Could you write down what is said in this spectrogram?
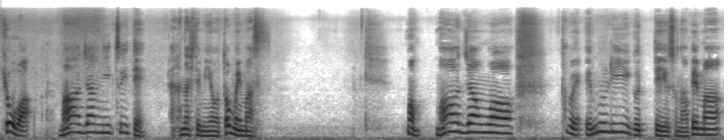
ー今日は麻雀について話してみようと思います。まあ、麻雀は多分 M リーグっていうそのアベマ、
